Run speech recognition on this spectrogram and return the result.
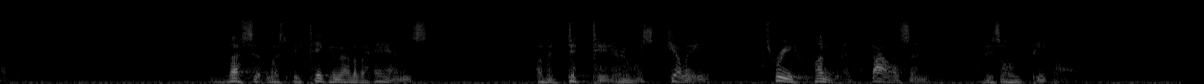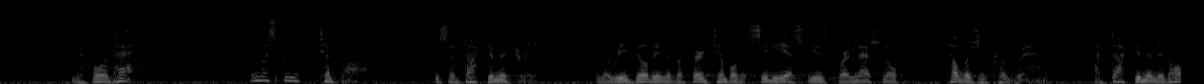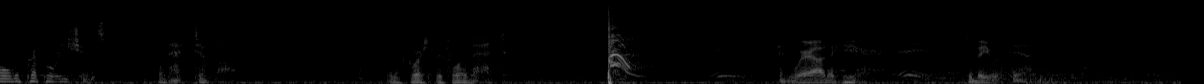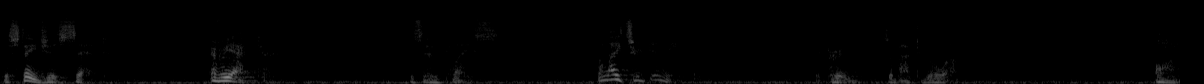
Thus, it must be taken out of the hands of a dictator who was killing 300,000 of his own people. Before that, there must be a temple. This is a documentary on the rebuilding of the third temple that CBS used for a national television program. I've documented all the preparations for that temple. And of course, before that, and we're out of here to be with Him. The stage is set, every actor is in place. The lights are dimming, the curtain's about to go up on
